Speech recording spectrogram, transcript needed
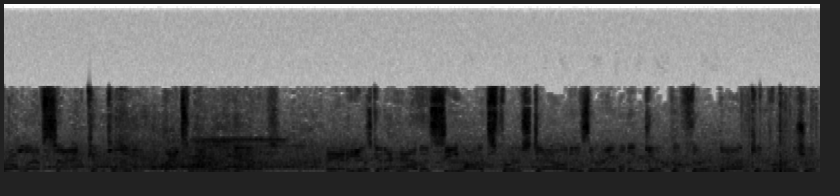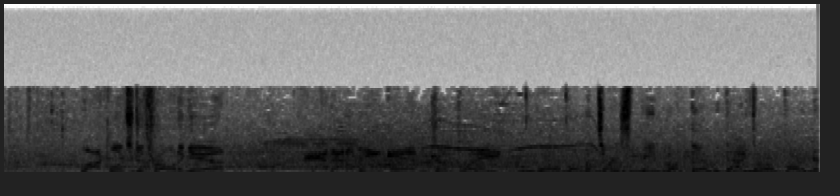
Throw left side complete. That's Rodriguez. And he is going to have a Seahawks first down as they're able to get the third down conversion. Lock looks to throw it again. And that'll be incomplete. Well, a momentary speed bump there with that throw partner.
